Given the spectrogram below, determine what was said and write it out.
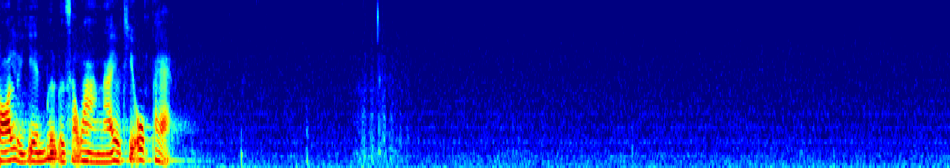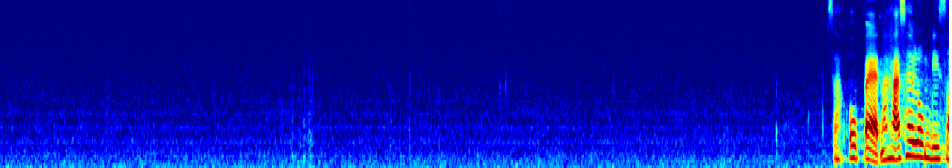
ร้อนหรือเย็น มืดหรือสว่างนะ อยู่ที่โอแปด จาก O8 นะคะ ใช้ลม B2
